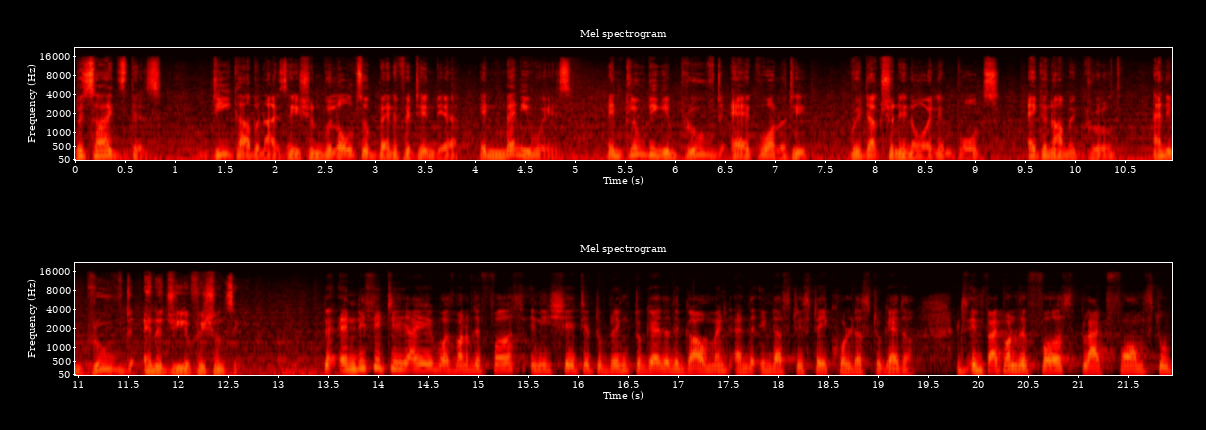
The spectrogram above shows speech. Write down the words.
Besides this, decarbonization will also benefit India in many ways, including improved air quality, reduction in oil imports, economic growth, and improved energy efficiency. The NDC-TIA was one of the first initiatives to bring together the government and the industry stakeholders together. It's in fact one of the first platforms to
